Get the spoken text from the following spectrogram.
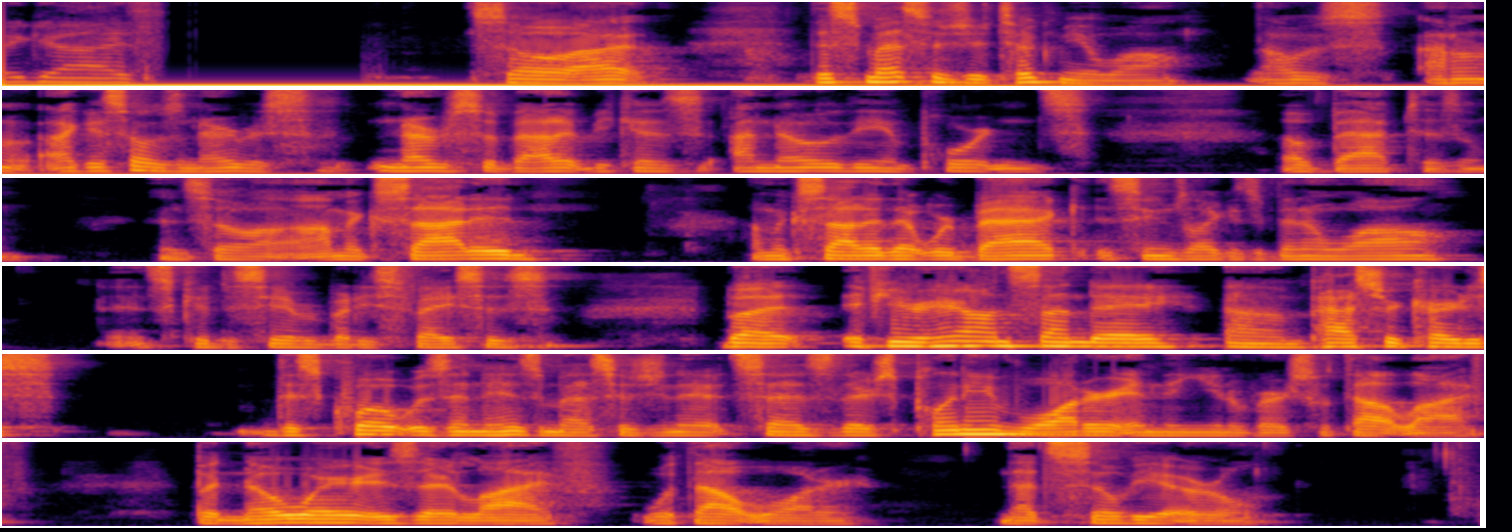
Hey guys. So I, this message it took me a while. I was I don't I guess I was nervous nervous about it because I know the importance of baptism, and so I'm excited. I'm excited that we're back. It seems like it's been a while. It's good to see everybody's faces. But if you're here on Sunday, um, Pastor Curtis, this quote was in his message, and it says, "There's plenty of water in the universe without life, but nowhere is there life without water." And that's Sylvia Earle.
